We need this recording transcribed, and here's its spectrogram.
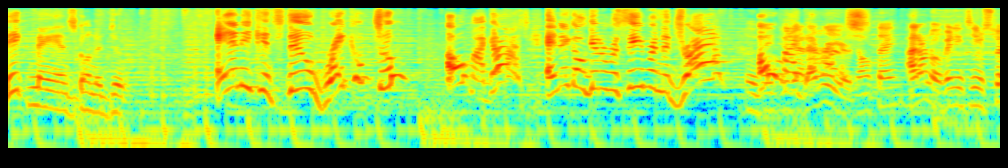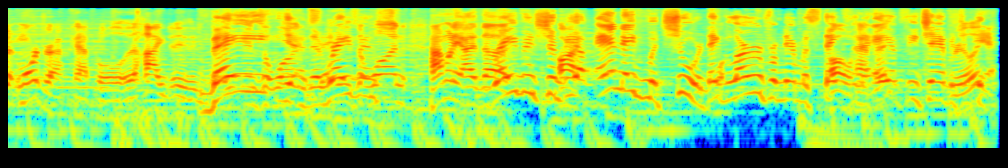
big man's gonna do? And he can still break them too? Oh my gosh. And they gonna get a receiver in the draft? They oh do my that gosh. every year, don't they? I don't know if any team spent more draft capital. uh, High, uh, They- Ravens a one, yeah, the Saints a Ravens- one. How many? I, the, Ravens should be All right. up, and they've matured. They've learned from their mistakes Oh, in the have they? AFC Championship. Really? Yeah,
